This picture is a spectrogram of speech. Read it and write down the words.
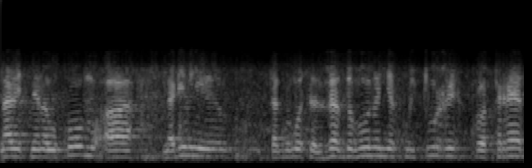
навіть не науковому, а на рівні так би мовити, задоволення культурних потреб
